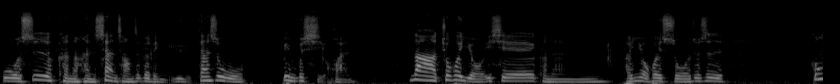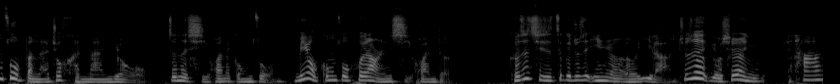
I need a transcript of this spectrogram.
我是可能很擅长这个领域，但是我并不喜欢。那就会有一些可能朋友会说，就是工作本来就很难有真的喜欢的工作，没有工作会让人喜欢的。可是其实这个就是因人而异啦，就是有些人。他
